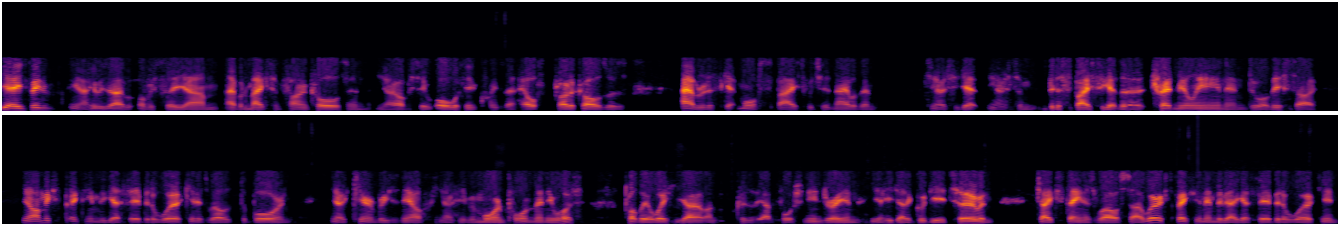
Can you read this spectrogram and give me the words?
Yeah, he's been, you know, he was able, obviously um, able to make some phone calls and, you know, obviously all within Queensland Health protocols was able to just get more space, which enabled them, you know, to get, you know, some bit of space to get the treadmill in and do all this. So, you know, I'm expecting him to get a fair bit of work in as well as DeBoer and, you know, Kieran Briggs is now, you know, even more important than he was probably a week ago because of the unfortunate injury and, you know, he's had a good year too and Jake Steen as well. So we're expecting them to be able to get a fair bit of work in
